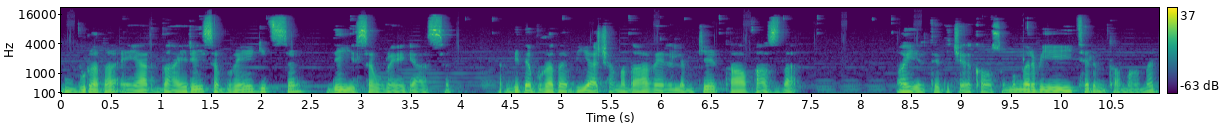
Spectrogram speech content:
Burada eğer daire ise buraya gitsin, değilse buraya gelsin. Bir de burada bir aşama daha verelim ki daha fazla ayırt edicilik olsun. Bunları bir eğitelim tamamen.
